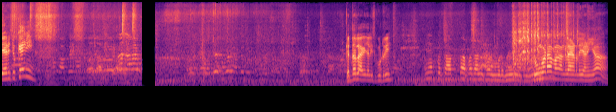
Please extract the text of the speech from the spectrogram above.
ਚੇਨ ਚੁੱਕੇ ਨਹੀਂ ਕਿੱਧਰ ਲੈ ਕੇ ਚਲੀ ਸਕੂਟਰੀ? ਇੱਕ ਟੱਪ ਦਾ ਪਤਾ ਨਹੀਂ ਫਿਰ ਮੁੜਨੀ ਆ ਕਿ ਨਹੀਂ ਤੂੰ ਕਿਹੜਾ ਇੰਗਲੈਂਡ ਲੈ ਜਾਣੀ ਆ?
